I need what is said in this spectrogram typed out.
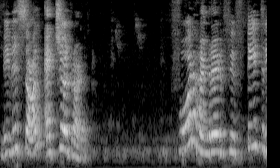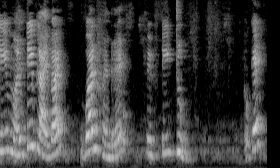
we will solve actual product. 453 multiply by 152. Okay.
